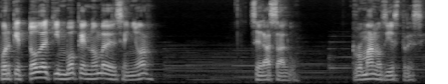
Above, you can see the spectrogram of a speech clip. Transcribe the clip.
porque todo el que invoque el nombre del Señor será salvo. Romanos 10:13.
